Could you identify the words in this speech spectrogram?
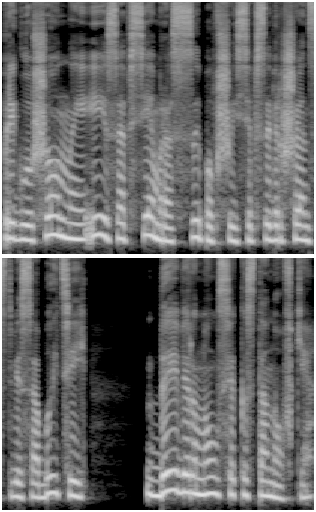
приглушенный и совсем рассыпавшийся в совершенстве событий, Дэй вернулся к остановке.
